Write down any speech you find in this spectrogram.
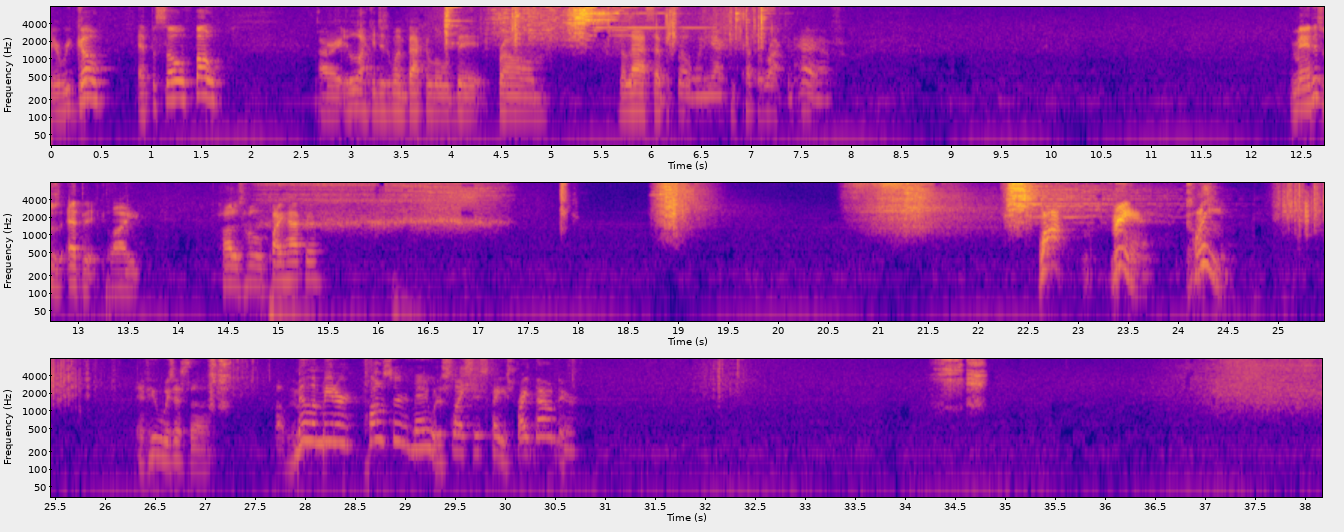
here we go. Episode four. All right, it looked like it just went back a little bit from the last episode when he actually cut the rock in half. Man, this was epic. Like, how this whole fight happened. What? Man, clean. If he was just a, a millimeter closer, man, would have sliced his face right down there.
